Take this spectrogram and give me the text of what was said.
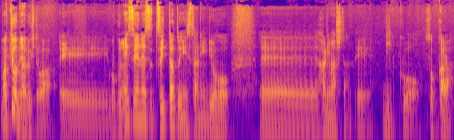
まあ興味ある人は、えー僕の SNS、Twitter とインスタに両方、えー貼りましたんで、リンクをそこから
